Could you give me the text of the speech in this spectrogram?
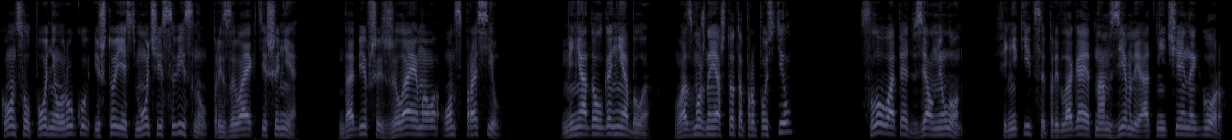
Консул поднял руку и, что есть мочи, свистнул, призывая к тишине. Добившись желаемого, он спросил. «Меня долго не было. Возможно, я что-то пропустил?» Слово опять взял Милон. Финикийцы предлагают нам земли от ничейных гор,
